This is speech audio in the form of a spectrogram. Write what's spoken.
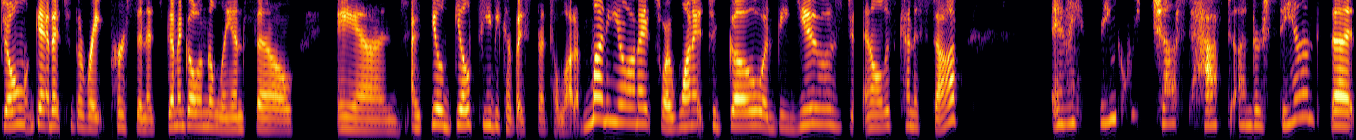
don't get it to the right person it's going to go in the landfill and I feel guilty because I spent a lot of money on it so I want it to go and be used and all this kind of stuff. And I think we just have to understand that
